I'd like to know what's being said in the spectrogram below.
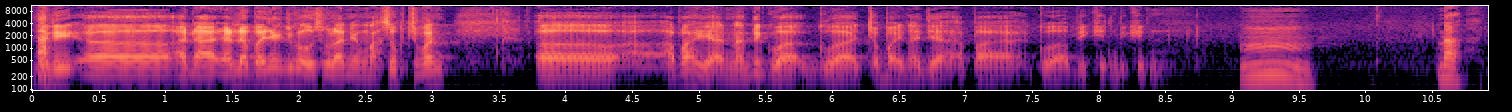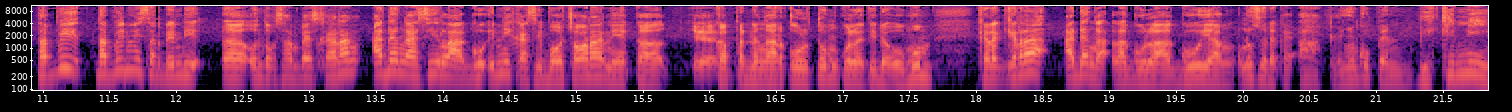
jadi uh, ada ada banyak juga usulan yang masuk cuman uh, apa ya nanti gua gua cobain aja apa gua bikin-bikin. Hmm. Nah, tapi tapi nih Sardendi uh, untuk sampai sekarang ada nggak sih lagu ini kasih bocoran ya ke yeah. ke pendengar kultum kuliah tidak umum. Kira-kira ada nggak lagu-lagu yang lu sudah kayak ah kayaknya gue pengen bikin nih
